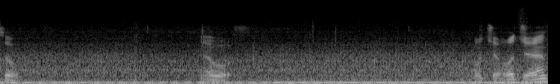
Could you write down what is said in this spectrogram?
So. Jawohl. Roger, Roger.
